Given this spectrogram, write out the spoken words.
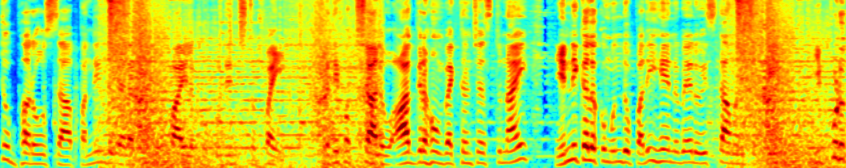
రైతు భరోసా పన్నెండు వేల రూపాయలకు కుదించడంపై ప్రతిపక్షాలు ఆగ్రహం వ్యక్తం చేస్తున్నాయి. ఎన్నికలకు ముందు పదిహేను వేలు ఇస్తామని చెప్పి ఇప్పుడు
